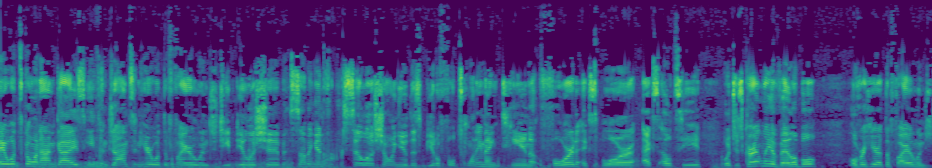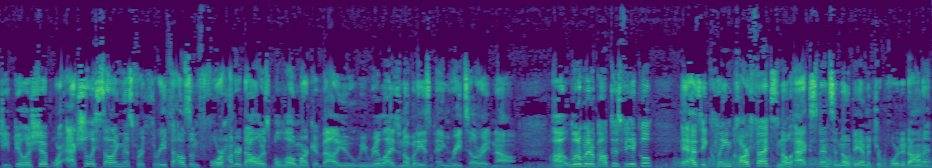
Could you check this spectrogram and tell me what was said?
Hey, what's going on guys? Ethan Johnson here with the Firelands Jeep dealership, subbing in for Priscilla, showing you this beautiful 2019 Ford Explorer XLT, which is currently available over here at the Firelands Jeep dealership. We're actually selling this for $3,400 below market value. We realize nobody is paying retail right now. Uh, a little bit about this vehicle. It has a clean Carfax, no accidents and no damage reported on it.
